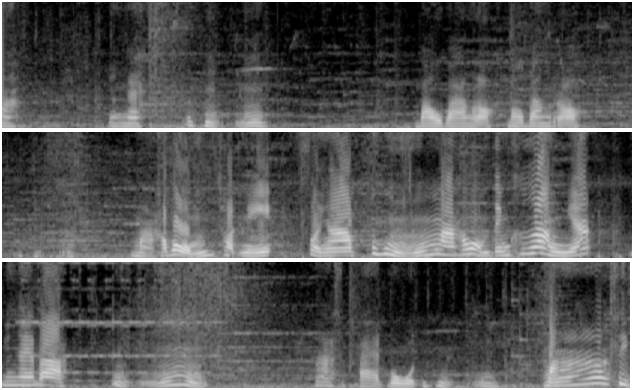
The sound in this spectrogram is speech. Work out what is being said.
มา ยังไง เบาบางเหรอ เบาบางเหรอ มาครับผมช็อตนี้สวยงามมาครับผมเต็มเครื่องอย่างเงี้ย ยังไงล่ะห้าสิบแปดบูทมาสิบ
